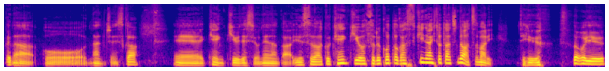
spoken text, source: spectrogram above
クな、こう、なんちゅうんですか、えー、研究ですよね。なんか、ユースワーク研究をすることが好きな人たちの集まりっていう、そういう、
